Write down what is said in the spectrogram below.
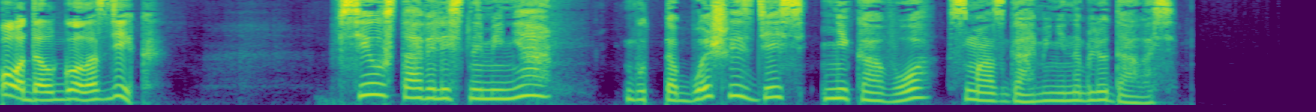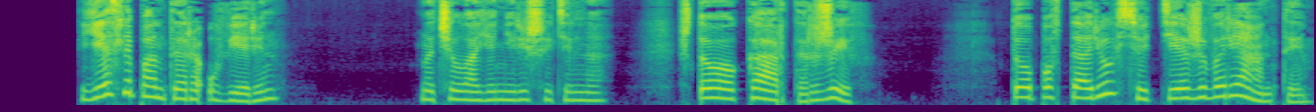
подал голос Дик. Все уставились на меня, будто больше здесь никого с мозгами не наблюдалось. «Если Пантера уверен, — начала я нерешительно, — что Картер жив, то повторю все те же варианты.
